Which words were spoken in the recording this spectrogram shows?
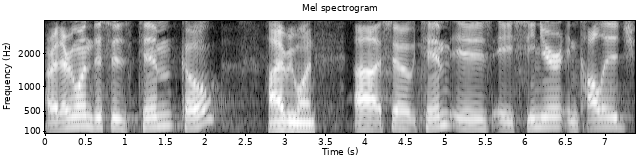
All right, everyone, this is Tim Coe. Hi, everyone. Uh, so, Tim is a senior in college,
